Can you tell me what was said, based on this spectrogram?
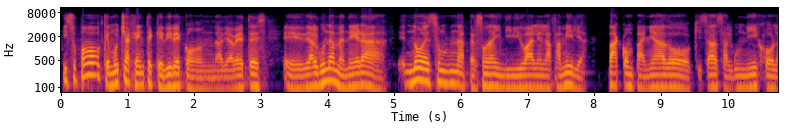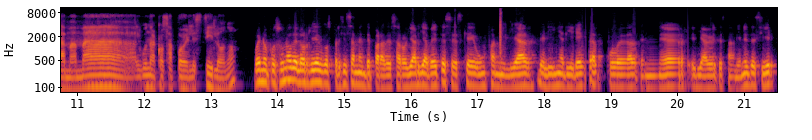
Y supongo que mucha gente que vive con la diabetes, eh, de alguna manera, no es una persona individual en la familia va acompañado quizás algún hijo, la mamá, alguna cosa por el estilo, ¿no? Bueno, pues uno de los riesgos precisamente para desarrollar diabetes es que un familiar de línea directa pueda tener diabetes también, es decir,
